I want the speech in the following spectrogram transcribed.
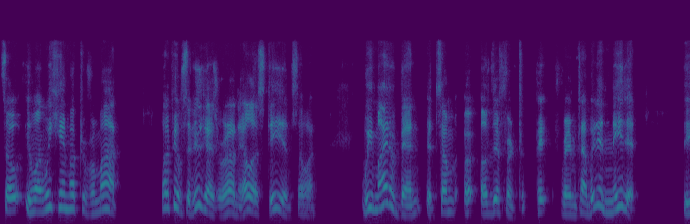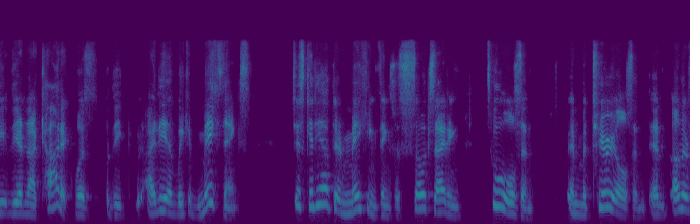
So you know, when we came up to Vermont, a lot of people said, you guys were on LSD and so on. We might have been at some, uh, a different frame of time. We didn't need it. The, the narcotic was the idea we could make things. Just getting out there making things was so exciting. Tools and, and materials and, and other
